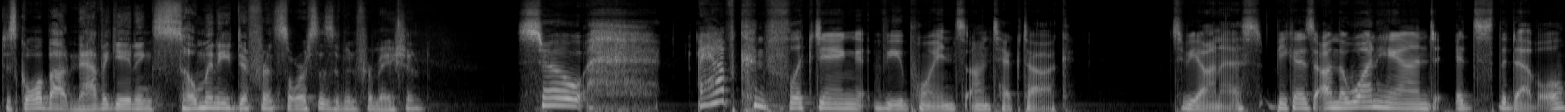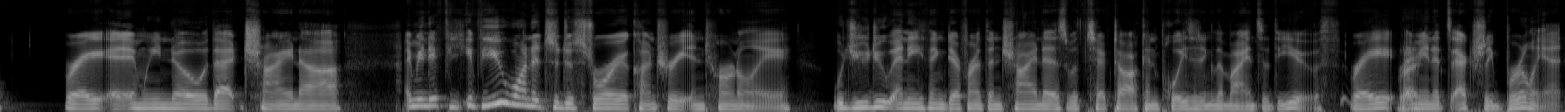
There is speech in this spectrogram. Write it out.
just go about navigating so many different sources of information? So I have conflicting viewpoints on TikTok, to be honest, because on the one hand, it's the devil, right? And we know that China, I mean, if if you wanted to destroy a country internally, would you do anything different than China is with TikTok and poisoning the minds of the youth, right? Right. I mean, it's actually brilliant.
